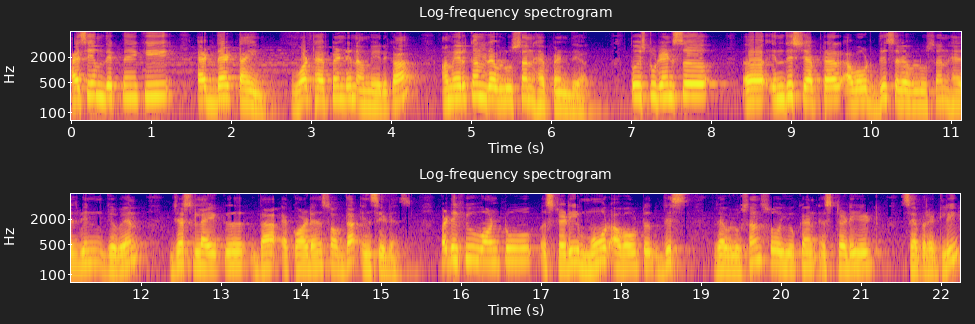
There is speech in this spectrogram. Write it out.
ऐसे हम देखते हैं कि at that time what happened in America American revolution happened there तो students in this chapter about this revolution has been given just like uh, the accordance of the incidents. But if you want to study more about this revolution so you can study it separately.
